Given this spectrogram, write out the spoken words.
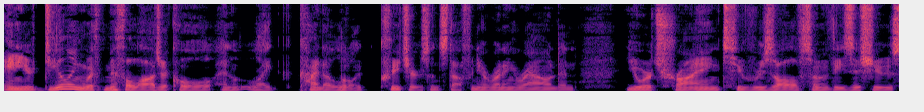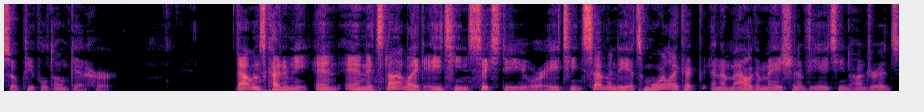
and you're dealing with mythological and like kind of little creatures and stuff, and you're running around and you are trying to resolve some of these issues so people don't get hurt that one's kind of neat and and it's not like 1860 or 1870 it's more like a, an amalgamation of the 1800s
